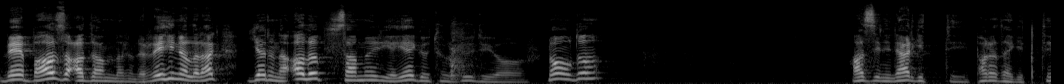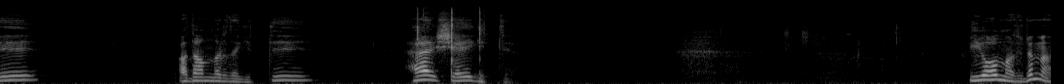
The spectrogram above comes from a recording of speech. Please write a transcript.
ve bazı adamlarını rehin alarak yanına alıp Samiriye'ye götürdü diyor. Ne oldu? Hazineler gitti, para da gitti, adamları da gitti, her şey gitti. İyi olmadı değil mi?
